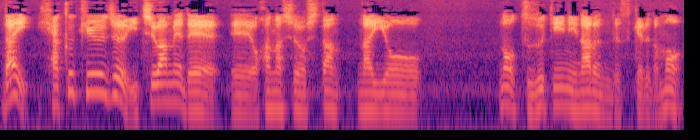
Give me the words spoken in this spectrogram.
ー、第191話目で、えー、お話をした内容の続きになるんですけれども、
